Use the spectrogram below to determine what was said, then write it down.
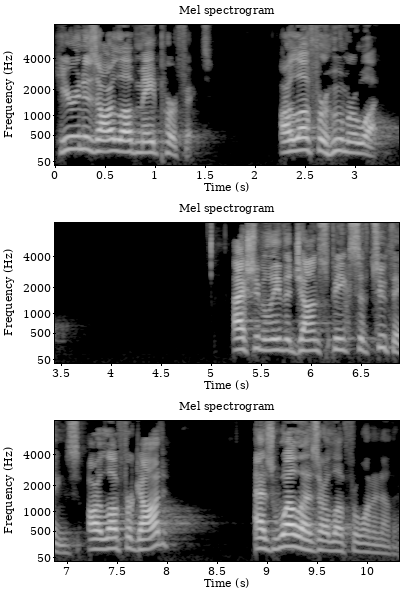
Herein is our love made perfect. Our love for whom or what? I actually believe that John speaks of two things our love for God as well as our love for one another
